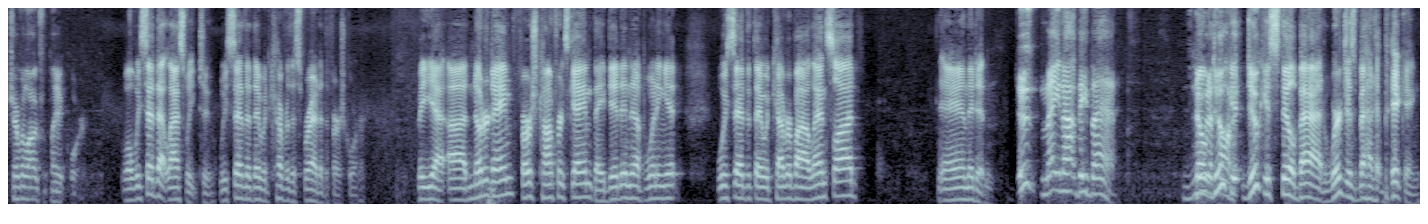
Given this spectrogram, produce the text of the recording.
Trevor Lawrence will play a quarter. Well, we said that last week too. We said that they would cover the spread of the first quarter. But yeah, uh, Notre Dame first conference game, they did end up winning it. We said that they would cover by a landslide, and they didn't. Duke may not be bad. No, Duke. it? Duke is still bad. We're just bad at picking.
